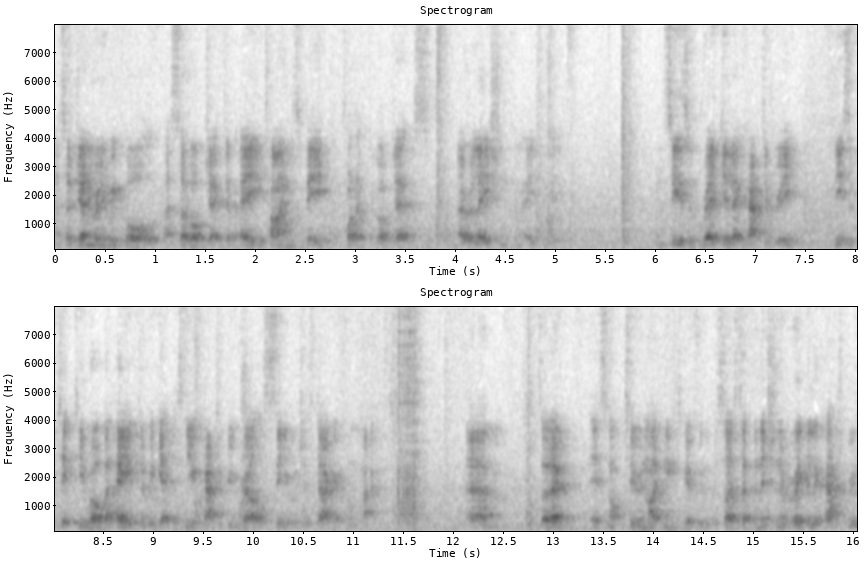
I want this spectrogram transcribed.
And so generally we call a subobject of A times B, a product of objects, a relation from A to B. And C is a regular category. These are particularly well behaved and we get this new category rel C, which is dagger compact. Um, so it's not too enlightening to go through the precise definition of a regular category.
